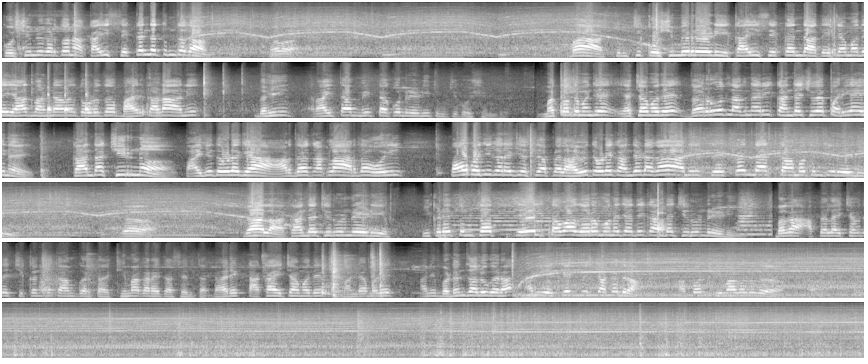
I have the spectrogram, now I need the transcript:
कोशिंबीर करतो ना काही सेकंदात तुमचं काम. बघा. बस तुमची कोशिंबीर रेडी काही सेकंदात याच्यामध्ये याच भांड्यामध्ये थोडंसं बाहेर काढा आणि दही रायता मीठ टाकून रेडी तुमची कोशिंबीर. महत्त्वाचं म्हणजे याच्यामध्ये दररोज लागणारी कांद्याशिवाय पर्याय नाही. कांदा चिरणं. पाहिजे तेवढं घ्या. अर्धा टाकला अर्धा होईल. पावभाजी करायची असते आपल्याला. हवे तेवढे कांदे टाका आणि सेकंदात कामं तुमची रेडी झाला कांदा चिरून रेडी इकडे तुमचा तेल तवा गरम होण्याच्या आधी कांदा चिरून रेडी बघा आपल्याला याच्यामध्ये चिकनचं काम करता खिमा करायचं असेल तर. डायरेक्ट टाका याच्यामध्ये भांड्यामध्ये आणि बटन चालू करा आणि एक एक पीस टाकत राहा. आपण खिमा करतो हा.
